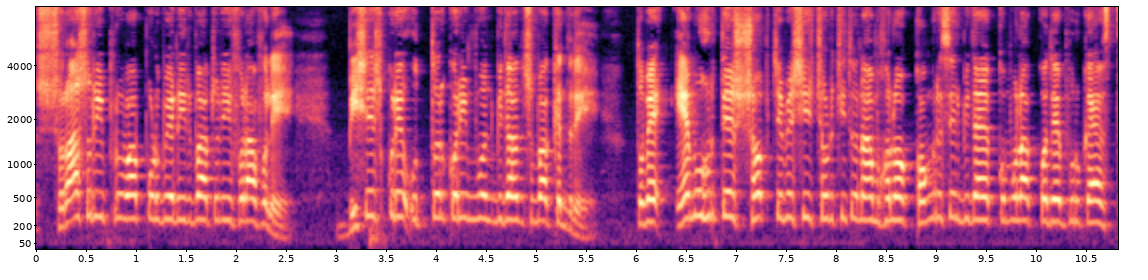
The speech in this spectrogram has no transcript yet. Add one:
সরাসরি প্রভাব পড়বে নির্বাচনী ফলাফলে, বিশেষ করে উত্তর করিমগঞ্জ বিধানসভা কেন্দ্রে। তবে এ মুহূর্তে সবচেয়ে বেশি চর্চিত নাম হল কংগ্রেসের বিধায়ক কমলাক্ষ দেব পুরকায়স্ত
